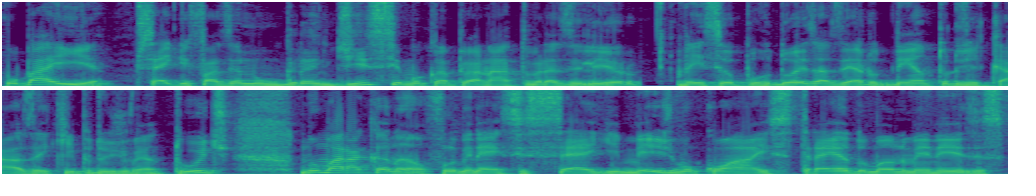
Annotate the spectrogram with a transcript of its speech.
O Bahia segue fazendo um grandíssimo campeonato brasileiro, venceu por 2 a 0 dentro de casa a equipe do Juventude. No Maracanã, o Fluminense segue mesmo com a estreia do Mano Menezes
